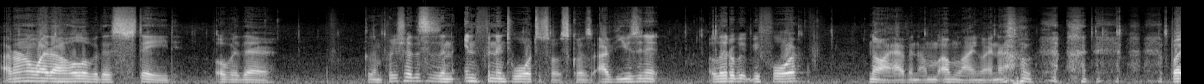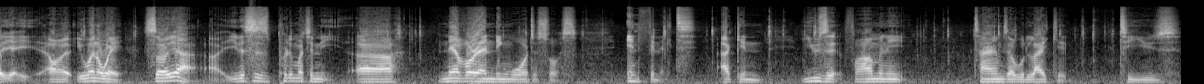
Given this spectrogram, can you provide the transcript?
I don't know why that hole over there stayed over there because I'm pretty sure this is an infinite water source because I've used it a little bit before no, I haven't. I'm, I'm lying right now. but yeah, oh, it went away. So yeah, uh, this is pretty much a uh, never-ending water source, infinite. I can use it for how many times I would like it to use.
